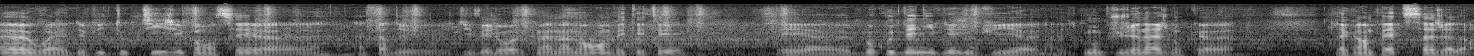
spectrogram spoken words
Euh, ouais, depuis tout petit, j'ai commencé euh, à faire du, du vélo avec ma maman en VTT. Et euh, beaucoup de dénivelé depuis euh, mon plus jeune âge, donc euh, la grimpette, ça j'adore.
